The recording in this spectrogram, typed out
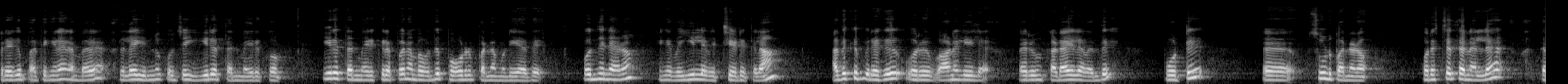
பிறகு பார்த்திங்கன்னா நம்ம அதில் இன்னும் கொஞ்சம் ஈரத்தன்மை இருக்கும். ஈரத்தன்மை இருக்கிறப்ப நம்ம வந்து பவுடர் பண்ண முடியாது. கொஞ்ச நேரம் நீங்கள் வெயிலில் வச்சு எடுக்கலாம். அதுக்கு பிறகு ஒரு வானலியில் வெறும் கடாயில் வந்து போட்டு சூடு பண்ணணும். குறைச்ச தண்ணில் அந்த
